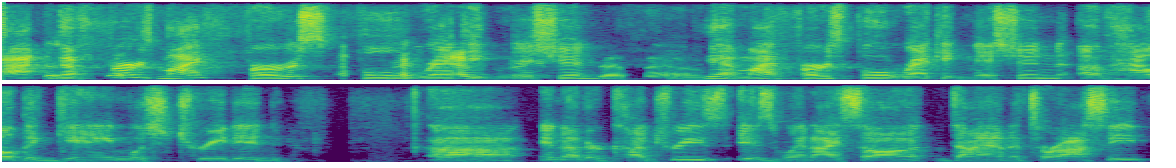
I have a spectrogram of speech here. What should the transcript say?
I, the first, my first full recognition. Yeah, my first full recognition of how the game was treated uh, in other countries is when I saw Diana Taurasi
